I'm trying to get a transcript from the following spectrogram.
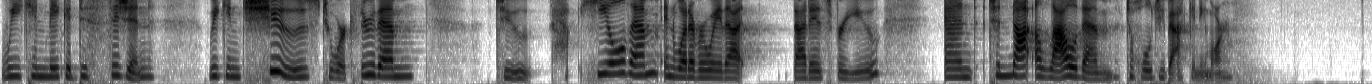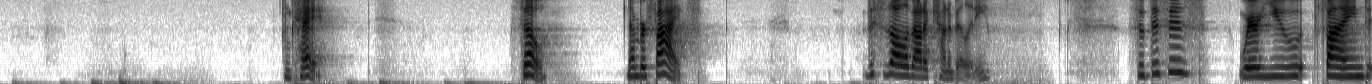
we can make a decision. We can choose to work through them, to heal them in whatever way that that is for you, and to not allow them to hold you back anymore. Okay. So, number five. This is all about accountability. So, this is where you find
